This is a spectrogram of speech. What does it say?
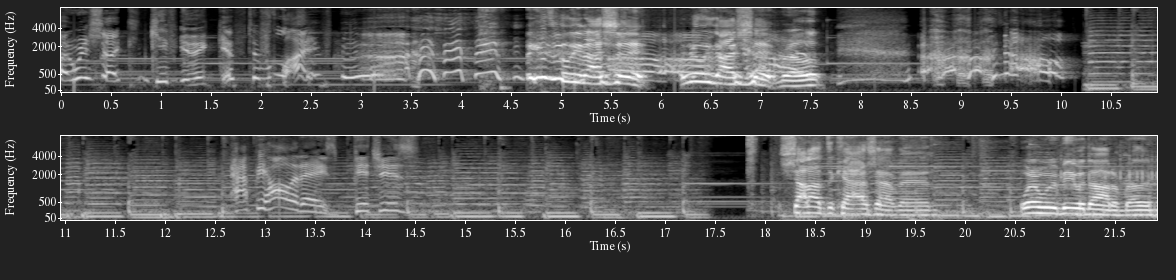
I wish I could give you the gift of life. Nigga's really not shit. Really not shit, bro. Oh, no. Happy holidays, bitches. Shout out to Cash App, man. Where would we be without him, brother?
